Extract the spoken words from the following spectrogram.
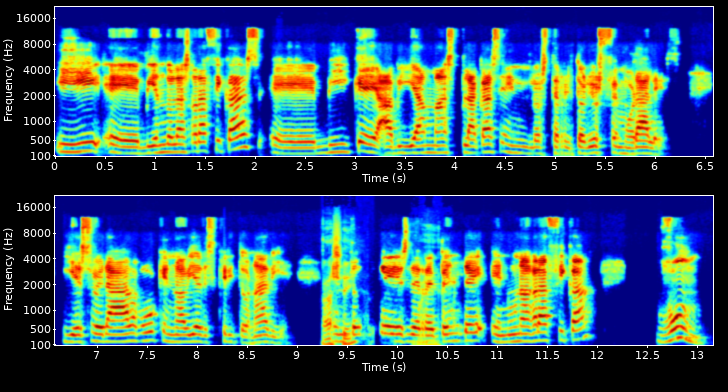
y eh, viendo las gráficas eh, vi que había más placas en los territorios femorales y eso era algo que no había descrito nadie. Ah, entonces, de repente, en una gráfica, ¡boom!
